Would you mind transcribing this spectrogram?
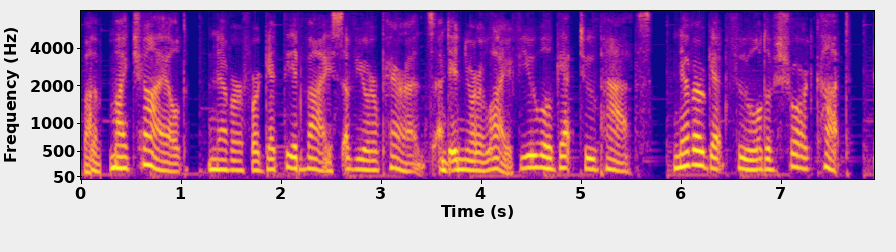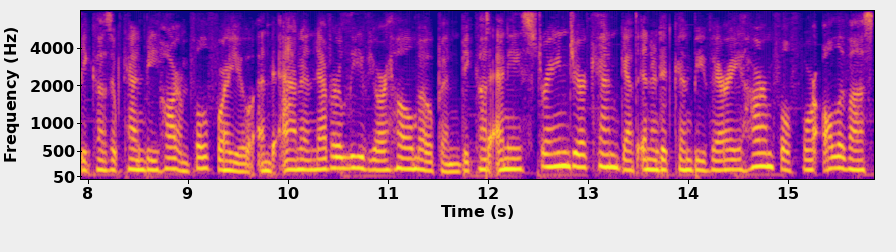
But, my child, never forget the advice of your parents and in your life you will get two paths. Never get fooled of shortcut, because it can be harmful for you and Anna never leave your home open because any stranger can get in and it can be very harmful for all of us.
